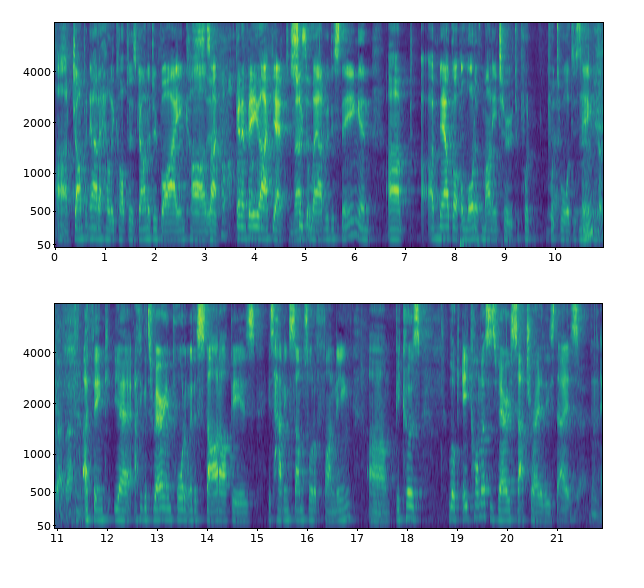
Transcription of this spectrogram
uh, jumping out of helicopters, going to Dubai in cars. Sick. Like, gonna be like, yeah, super loud with this thing. And um, I've now got a lot of money to to put put Yeah. towards this Mm. thing. I think yeah, I think it's very important with a startup is is having some sort of funding um, because look, e-commerce is very saturated these days. Mm.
